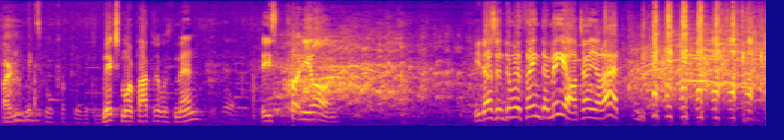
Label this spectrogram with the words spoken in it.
Pardon? Mick's more popular with the men. Mick's more popular with men. He's putting you on. He doesn't do a thing to me. I'll tell you that.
